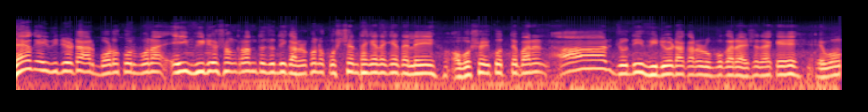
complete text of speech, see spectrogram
যাই হোক, এই ভিডিওটা আর বড় করব না। এই ভিডিও সংক্রান্ত যদি কারোর কোনো কোশ্চেন থাকে থাকে, তাহলে অবশ্যই করতে পারেন। আর যদি ভিডিওটা কারোর উপকারে এসে থাকে এবং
